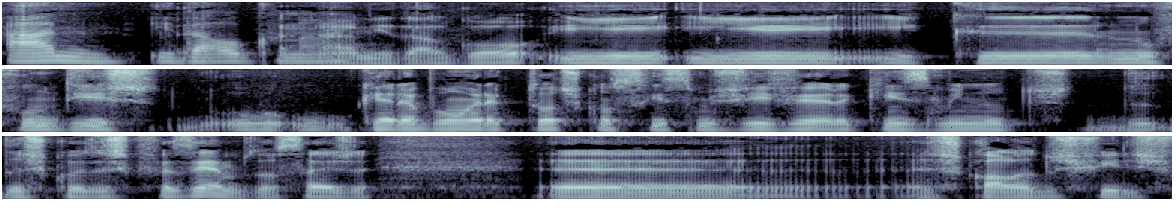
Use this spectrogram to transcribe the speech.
Anne Hidalgo, não é? Anne Hidalgo, e, e, e, que no fundo diz o, o, que era bom era que todos conseguíssemos viver a 15 minutos de, das coisas que fazemos, ou seja, uh, a escola dos filhos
